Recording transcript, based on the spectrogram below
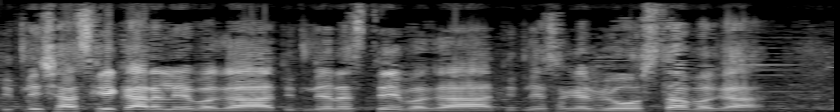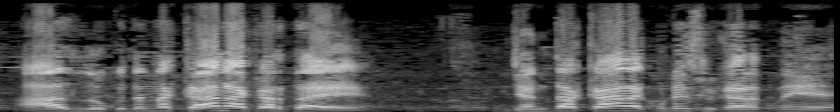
तिथली शासकीय कार्यालय बघा तिथले रस्ते बघा तिथल्या सगळ्या व्यवस्था बघा. आज लोक त्यांना का नाकारताय? जनता का ना कुठे स्वीकारत नाहीये?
